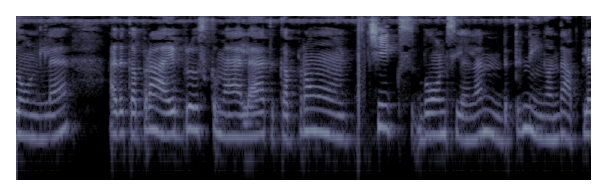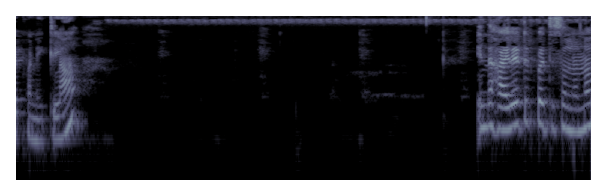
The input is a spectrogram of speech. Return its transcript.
ஜோனில் அதுக்கப்புறம் ஐப்ரோஸ்க்கு மேலே அதுக்கப்புறம் சீக்ஸ் போன்ஸ்லலாம் வந்துட்டு நீங்கள் வந்து அப்ளை பண்ணிக்கலாம். இந்த ஹைலைட்டர் பற்றி சொல்லணும்னா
